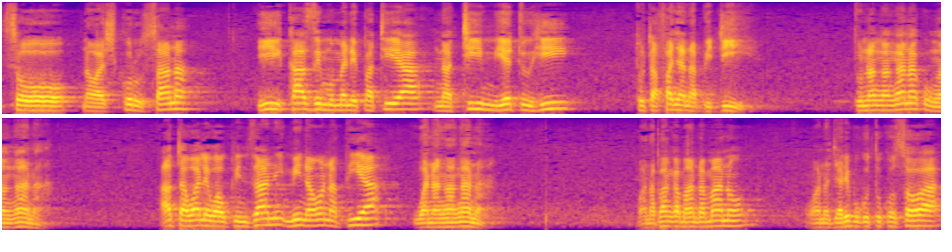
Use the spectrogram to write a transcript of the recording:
So nawashukuru sana, hii kazi mumenipatia na timu yetu hii, tutafanya na bidii, tunang'ang'ana kung'ang'ana. Hata wale wa upinzani mi naona pia wanang'ang'ana, wanapanga maandamano wanajaribu kutukosoa,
